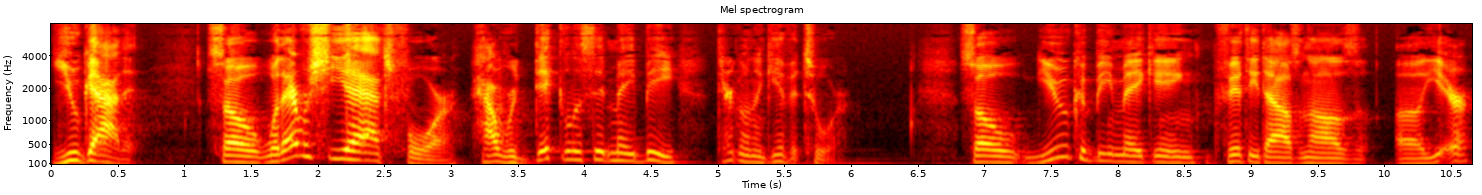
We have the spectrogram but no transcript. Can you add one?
You got it. So, whatever she asks for, how ridiculous it may be, they're going to give it to her. So, you could be making $50,000 a year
